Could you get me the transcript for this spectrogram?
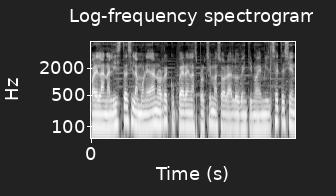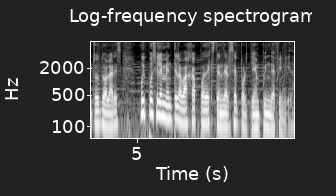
Para el analista, si la moneda no recupera en las próximas horas los 29.700 dólares, muy posiblemente la baja puede extenderse por tiempo indefinido.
